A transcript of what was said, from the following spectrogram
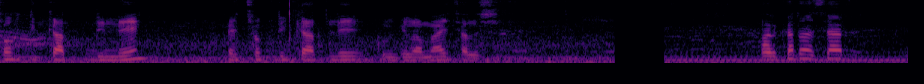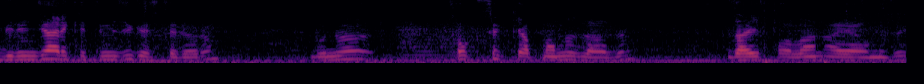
Çok dikkatli dinleyin ve çok dikkatli uygulamaya çalışın. Arkadaşlar birinci hareketimizi gösteriyorum. Bunu çok sık yapmamız lazım. Zayıf olan ayağımızı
